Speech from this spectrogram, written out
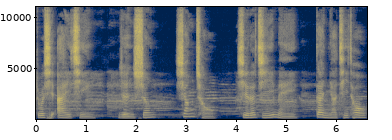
多写爱情、人生、乡愁，写得极美、淡雅剔透、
